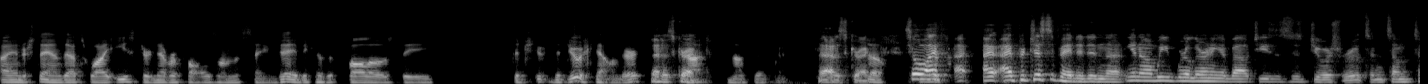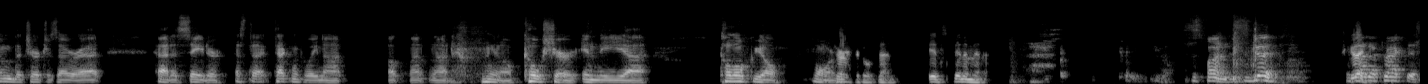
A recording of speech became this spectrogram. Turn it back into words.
I understand that's why Easter never falls on the same day because it follows the, the, the Jewish calendar, that is correct not, not the. That is correct. So- So, I, I I participated in the you know we were learning about Jesus's Jewish roots and some some of the churches I were at had a seder. That's te- technically not oh, not, not you know kosher in the uh, colloquial form. liturgical sense. It's been a minute. This is fun. This is good. It's good. Gotta practice.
